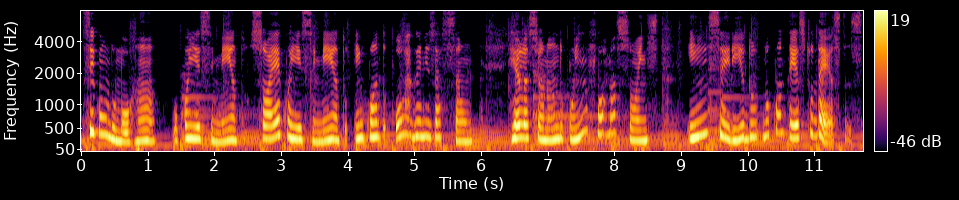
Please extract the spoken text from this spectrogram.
Segundo Morin, o conhecimento só é conhecimento enquanto organização, relacionando com informações e inserido no contexto destas.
